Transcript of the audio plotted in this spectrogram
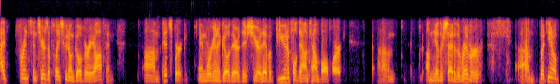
I, I, for instance, here's a place we don't go very often um, Pittsburgh, and we're going to go there this year. They have a beautiful downtown ballpark um, on the other side of the river. Um, but you know,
